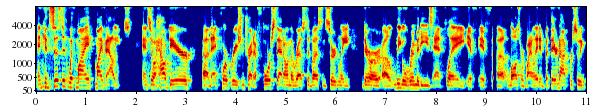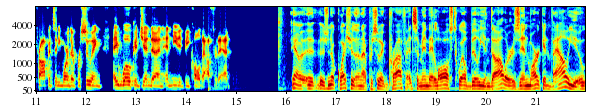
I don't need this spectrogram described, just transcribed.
and consistent with my, my values. And so, how dare uh, that corporation try to force that on the rest of us? And certainly, there are uh, legal remedies at play if if uh, laws were violated. But they're not pursuing profits anymore; they're pursuing a woke agenda, and, and needed to be called out for that. Yeah, uh, there's no question they're not pursuing profits. I mean, they lost $12 billion in market value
